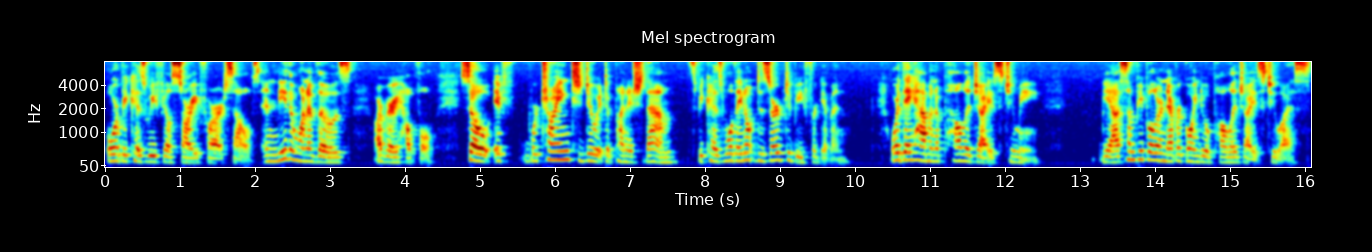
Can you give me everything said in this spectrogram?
or because we feel sorry for ourselves. And neither one of those are very helpful. So if we're trying to do it to punish them, it's because, well, they don't deserve to be forgiven or they haven't apologized to me. Yeah, some people are never going to apologize to us,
